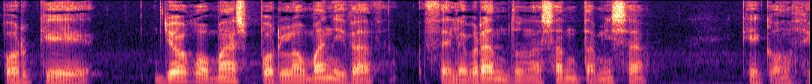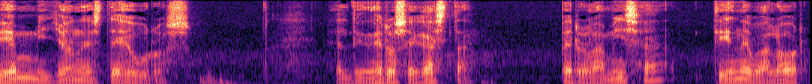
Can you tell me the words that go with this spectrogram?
porque yo hago más por la humanidad celebrando una santa misa que con 100 millones de euros. El dinero se gasta, pero la misa tiene valor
